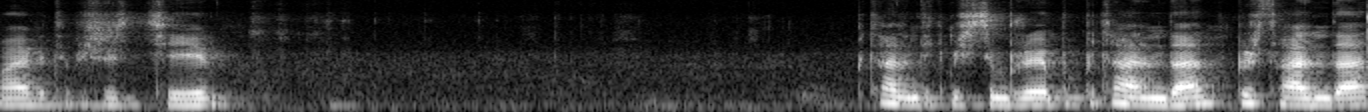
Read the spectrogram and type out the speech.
Vay be tepişir çiçeğim. Bir tane dikmiştim buraya. Bu bir taneden, bir taneden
